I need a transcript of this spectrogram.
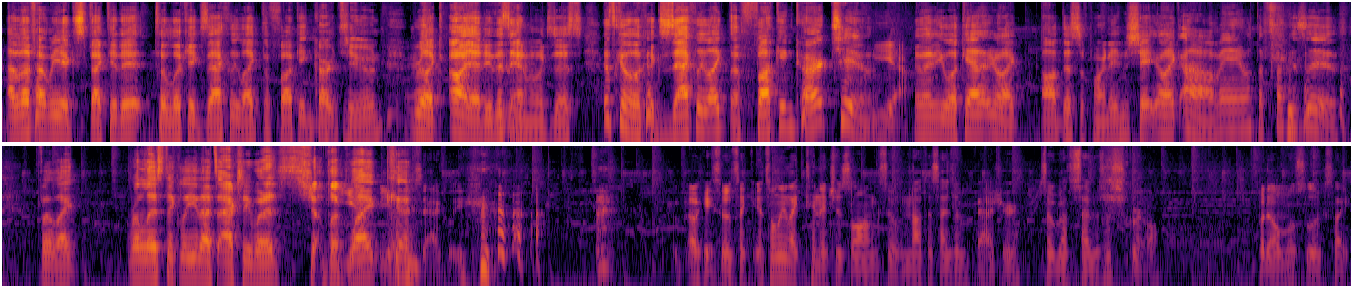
I love how we expected it to look exactly like the fucking cartoon. We're like, oh yeah, dude, this animal exists. It's gonna look exactly like the fucking cartoon. yeah. And then you look at it, you're like all disappointed and shit. You're like, oh man, what the fuck is this? but like, realistically, that's actually what it should look yeah, like. Yeah, exactly. okay, so it's like it's only like ten inches long, so not the size of a badger, so about the size of a squirrel. But it almost looks like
